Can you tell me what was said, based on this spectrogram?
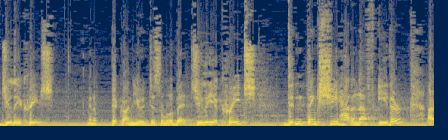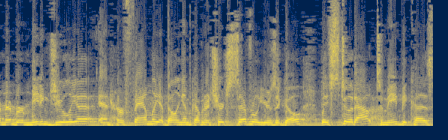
Julia Creech, I'm going to pick on you just a little bit. Julia Creech didn't think she had enough either. I remember meeting Julia and her family at Bellingham Covenant Church several years ago. They stood out to me because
